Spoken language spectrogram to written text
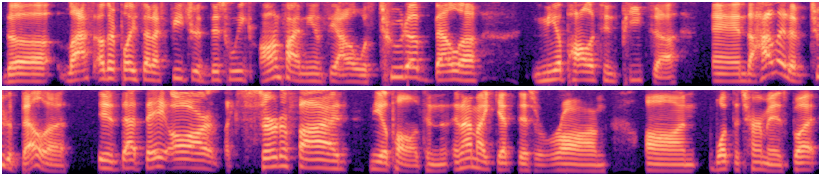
The last other place that I featured this week on Find Me in Seattle was Tutta Bella Neapolitan Pizza. And the highlight of Tutta Bella is that they are like certified Neapolitan. And I might get this wrong on what the term is, but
